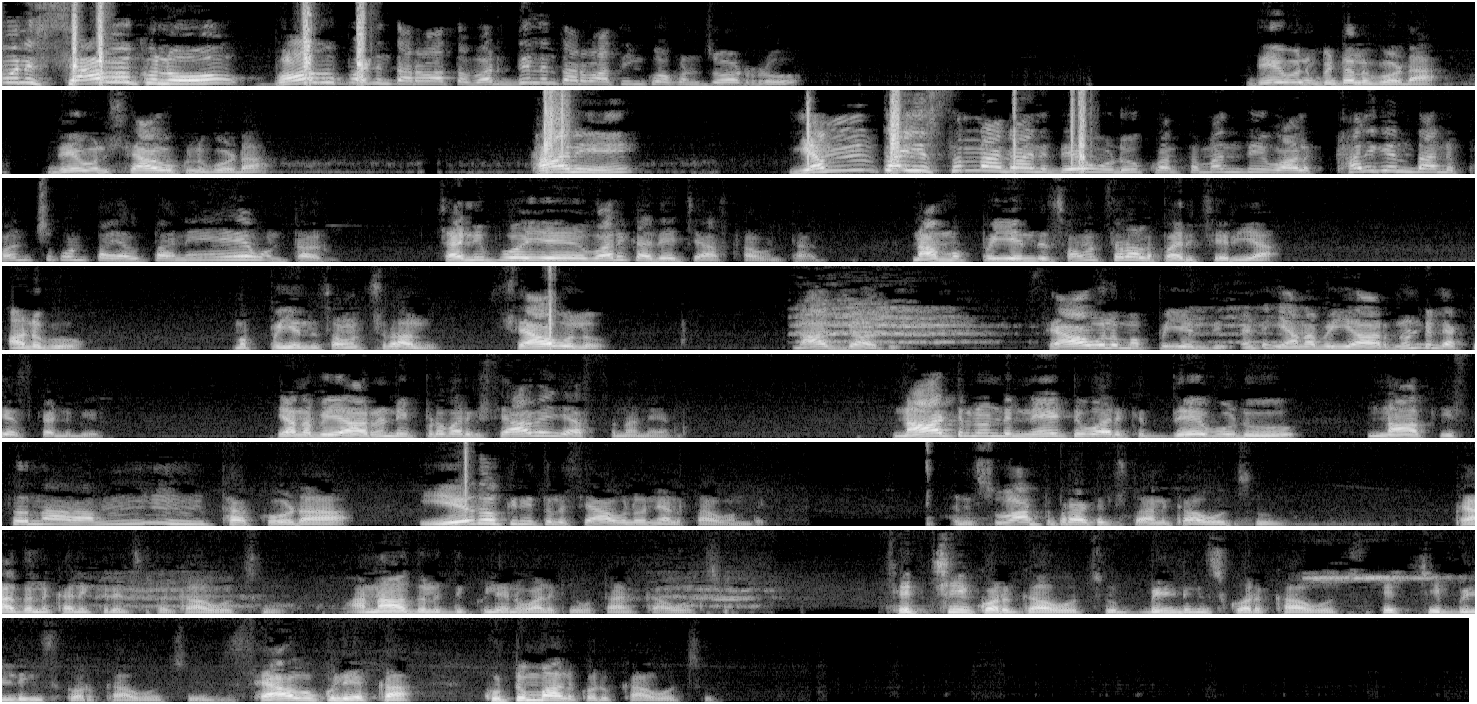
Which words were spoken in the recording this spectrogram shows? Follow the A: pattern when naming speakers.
A: దేవుని సేవకులు బాగుపడిన తర్వాత వర్ధిన తర్వాత ఇంకొకరిని చూడరు. దేవుని బిడ్డలు కూడా దేవుని సేవకులు కూడా. కానీ ఎంత ఇస్తున్నా కానీ దేవుడు కొంతమంది వాళ్ళు కలిగిన దాన్ని పంచుకుంటా వెళ్తానే ఉంటారు. చనిపోయే వరకు అదే చేస్తా ఉంటారు. నా ముప్పై ఎనిమిది సంవత్సరాల పరిచర్య అనుభవం. ముప్పై ఎనిమిది సంవత్సరాలు సేవలు. నాకు కాదు. సేవలు ముప్పై ఎనిమిది అంటే ఎనభై ఆరు నుండి లెక్కేసుకోండి మీరు. ఎనభై ఆరు నుండి ఇప్పటి వరకు సేవే చేస్తున్నా నేను. నాటి నుండి నేటి వారికి దేవుడు నాకు ఇస్తున్న అంతా కూడా ఏదో ఒక రీతిలో సేవలోనే వెళ్తా ఉంది. అది సువార్త ప్రకటించడానికి కావచ్చు పేదలను కనికరించడం కావచ్చు అనాథులు దిక్కులేని వాళ్ళకి ఇవ్వటానికి కావచ్చు చర్చి కొరకు కావచ్చు బిల్డింగ్స్ కొరకు కావచ్చు చర్చి బిల్డింగ్స్ కొరకు కావచ్చు సేవకుల యొక్క కుటుంబాల కొరకు కావచ్చు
